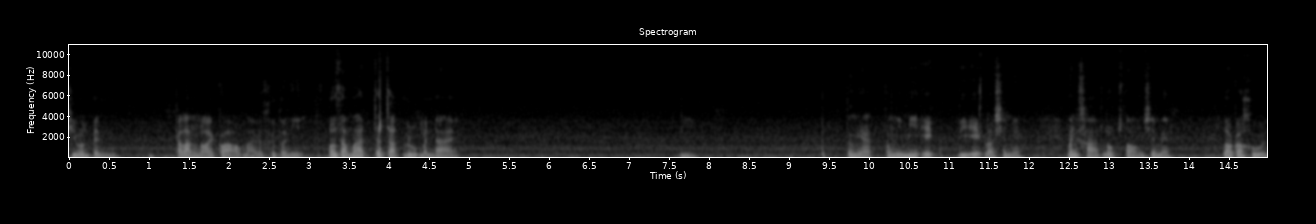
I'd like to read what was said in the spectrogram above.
ที่มันเป็นกำลังน้อยกว่าออกมาก็คือตัวนี้ เราสามารถจะจัดรูปมันได้นี่ตรงเนี้ยตรงนี้มี x dx แล้วใช่ไหม มันขาดลบสองใช่ไหม เราก็คูณ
